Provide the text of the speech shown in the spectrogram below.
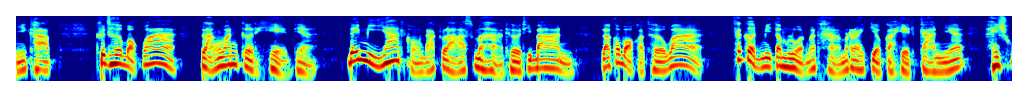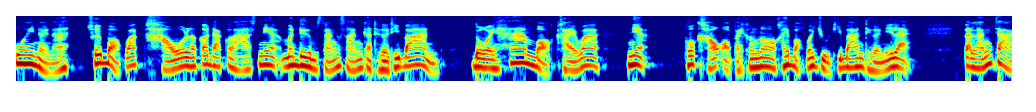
นี้ครับ คือเธอบอกว่าหลังวันเกิดเหตุเนี่ยได้มีญาติของดักลาสมาหาเธอที่บ้าน แล้วก็บอกกับเธอว่า ถ้าเกิดมีตำรวจมาถามอะไรเกี่ยวกับเหตุการณ์นี้ให้ช่วยหน่อยนะ ช่วยบอกว่าเขาแล้วก็ดักลาสเนี่ยมาดื่มสังสรรค์กับเธอที่บ้าน โดยห้ามบอกใครว่าเนี่ย พวกเขาออกไปข้างนอกให้บอกว่าอยู่ที่บ้านเธอนี่แหละ แต่หลังจาก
